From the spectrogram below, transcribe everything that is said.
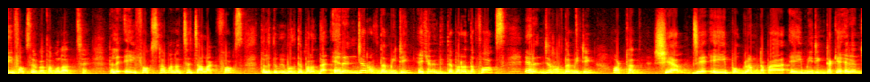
এই ফক্সের কথা বলা হচ্ছে। তাহলে এই ফক্সটা মানে হচ্ছে চালাক ফক্স তাহলে তুমি বলতে পারো the arranger of the meeting এখানে দিতে পারো the fox arranger of the meeting অর্থাৎ শিয়াল যে এই প্রোগ্রামটা বা এই মিটিংটাকে অ্যারেঞ্জ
